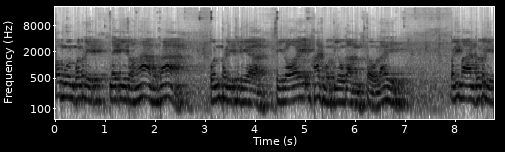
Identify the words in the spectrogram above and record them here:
ข้อมูลผลผลิตในปี 2565 ผลผลิตเฉลี่ย 456 กิโลกรัมต่อไร่ ปริมาณผลผลิต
